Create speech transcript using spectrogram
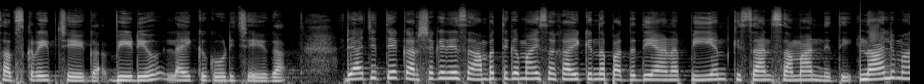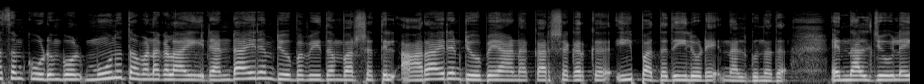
സബ്സ്ക്രൈബ് ചെയ്യുക വീഡിയോ ലൈക്ക് കൂടി ചെയ്യുക. രാജ്യത്തെ കർഷകരെ സാമ്പത്തികമായി സഹായിക്കുന്ന പദ്ധതിയാണ് പി എം കിസാൻ സമാൻ നിധി. നാലു മാസം കൂടുമ്പോൾ മൂന്ന് തവണകളായി രണ്ടായിരം രൂപ വീതം വർഷത്തിൽ ആറായിരം രൂപയാണ് കർഷകർക്ക് ഈ പദ്ധതിയിലൂടെ നൽകുന്നത്. എന്നാൽ ജൂലൈ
